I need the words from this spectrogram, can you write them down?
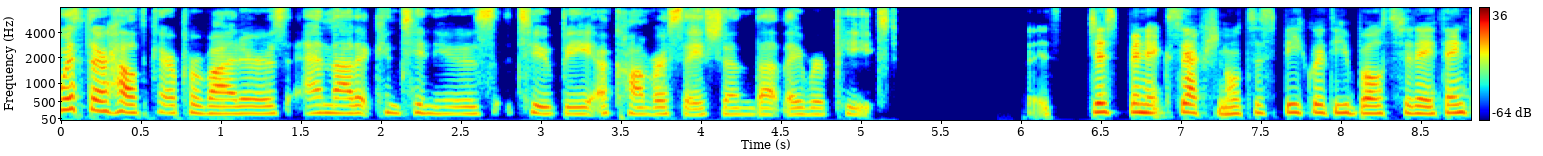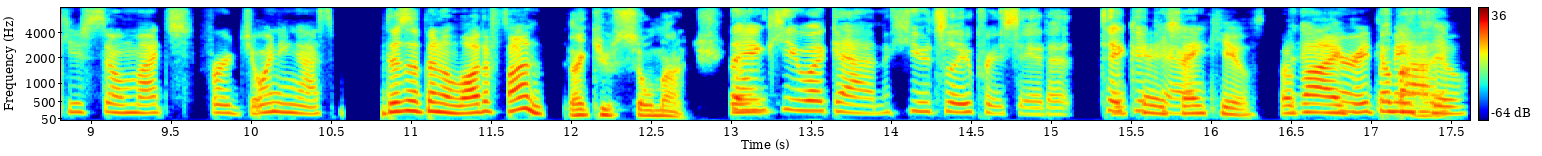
with their healthcare providers, and that it continues to be a conversation that they repeat. It's just been exceptional to speak with you both today. Thank you so much for joining us. This has been a lot of fun. Thank you so much. Thank you again. Hugely appreciate it. Take okay, good care. Thank you. Bye bye. Great to Bye-bye. meet you.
